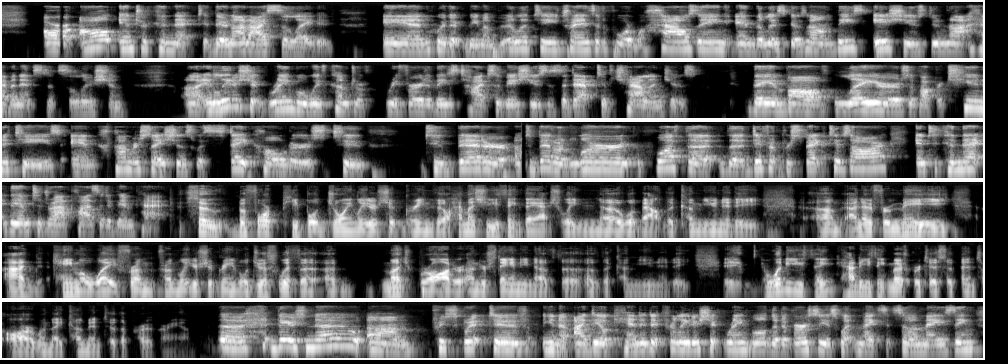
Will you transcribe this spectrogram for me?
are all interconnected. They're not isolated and whether it be mobility, transit, affordable housing, and the list goes on, these issues do not have an instant solution. Uh, in Leadership Greenville, we've come to refer to these types of issues as adaptive challenges. They involve layers of opportunities and conversations with stakeholders to to better uh, to better learn what the the different perspectives are and to connect them to drive positive impact. So before people join leadership greenville how much do you think they actually know about the community? Um, i know for me i came away from from leadership greenville just with a, a much broader understanding of the of the community. Eh, what do you think how do you think most participants are when they come into the program the there's no um, prescriptive you know ideal candidate for leadership greenville the diversity is what makes it so amazing.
